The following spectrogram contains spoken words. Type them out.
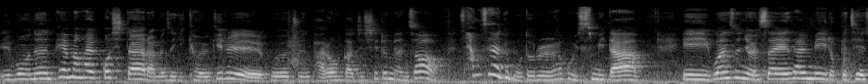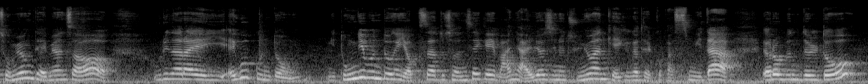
일본은 패망할 것이다. 라면서 이 결기를 보여준 발언까지 실으면서 상세하게 보도를 하고 있습니다. 이 유관순 열사의 삶이 이렇게 재조명되면서 우리나라의 이 애국운동, 이 독립운동의 역사도 전 세계에 많이 알려지는 중요한 계기가 될 것 같습니다. 여러분들도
